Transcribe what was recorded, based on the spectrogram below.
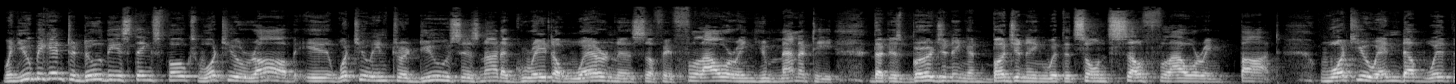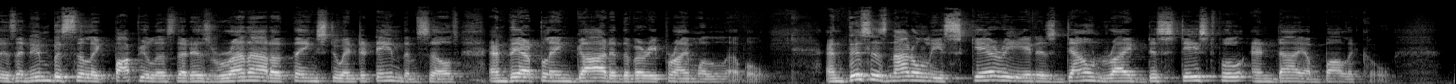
When you begin to do these things, folks, what you rob is, what you introduce is not a great awareness of a flowering humanity that is burgeoning and budgeoning with its own self-flowering thought. What you end up with is an imbecilic populace that has run out of things to entertain themselves and they are playing God at the very primal level. And this is not only scary, it is downright distasteful and diabolical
